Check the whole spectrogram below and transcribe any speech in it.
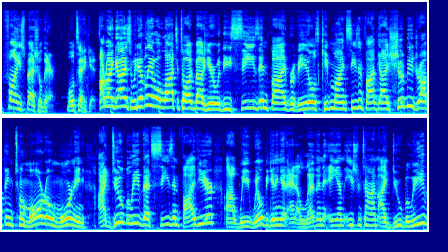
funny special there. We'll take it. All right, guys, so we definitely have a lot to talk about here with the Season 5 reveals. Keep in mind, Season 5, guys, should be dropping tomorrow morning. I do believe that Season 5 here, uh, we will be getting it at 11 a.m. Eastern Time, I do believe.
